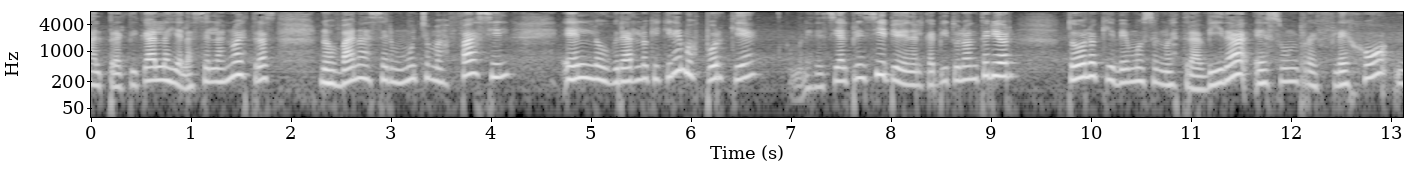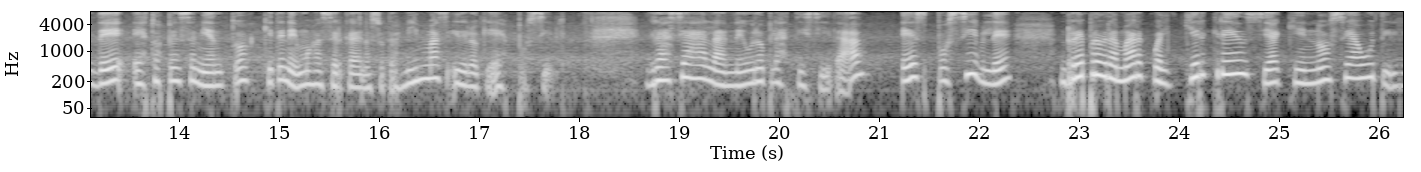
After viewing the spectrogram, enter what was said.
al practicarlas y al hacerlas nuestras nos van a hacer mucho más fácil el lograr lo que queremos porque como les decía al principio y en el capítulo anterior, todo lo que vemos en nuestra vida es un reflejo de estos pensamientos que tenemos acerca de nosotras mismas y de lo que es posible. Gracias a la neuroplasticidad es posible reprogramar cualquier creencia que no sea útil.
